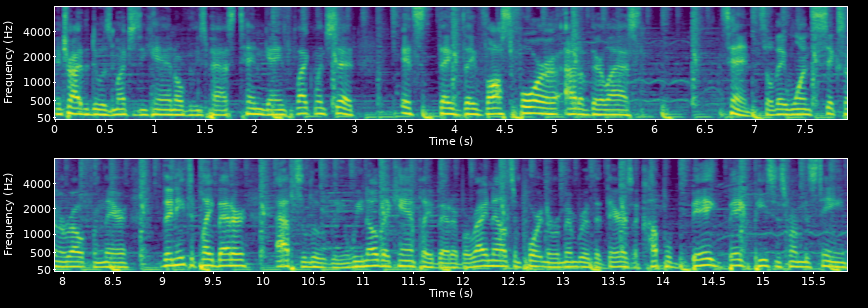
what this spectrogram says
and tried to do as much as he can over these past 10 games. But like Lynch said, it's they've they've lost four out of their last 10. So they won six in a row from there. They need to play better? Absolutely. We know they can play better. But right now, it's important to remember that there's a couple big, big pieces from this team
